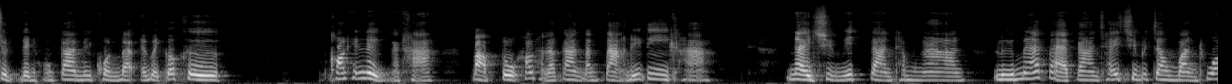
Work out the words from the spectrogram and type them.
จุดเด่นของการเป็นคนแบบ ambivert ก็คือ ข้อที่หนึ่งนะคะ ปรับตัวเข้าสถานการณ์ต่างๆ ได้ดีค่ะ ในชีวิตการทำงาน หรือแม้แต่การใช้ชีวิตประจำวันทั่ว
